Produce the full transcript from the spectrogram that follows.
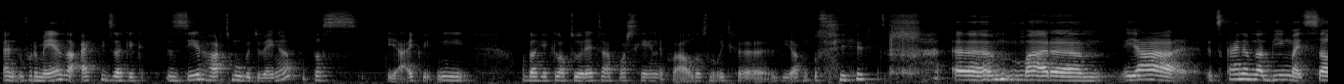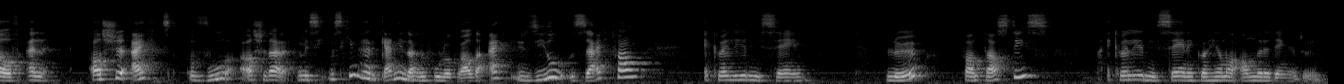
En voor mij is dat echt iets dat ik zeer hard moet bedwingen. Dat is, ja, ik weet niet of dat ik Latourette heb, waarschijnlijk wel. Dat is nooit gediagnosticeerd. um, maar um, ja, it's kind of not being myself. En als je echt voelt, als je daar, misschien, herken je dat gevoel ook wel, dat echt je ziel zegt van, ik wil hier niet zijn. Leuk, fantastisch, ik wil hier niet zijn, ik wil helemaal andere dingen doen.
